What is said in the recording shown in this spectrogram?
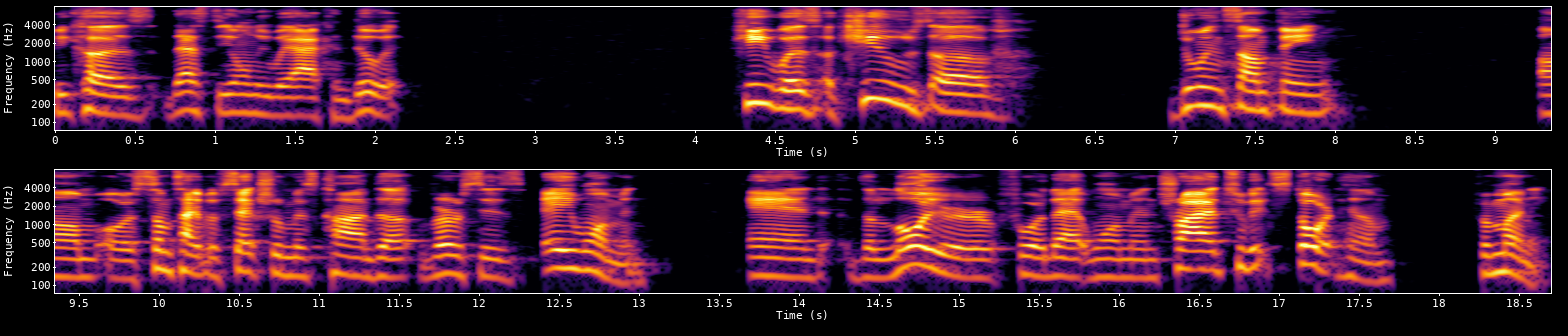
because that's the only way I can do it. He was accused of doing something um, or some type of sexual misconduct versus a woman. And the lawyer for that woman tried to extort him for money,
